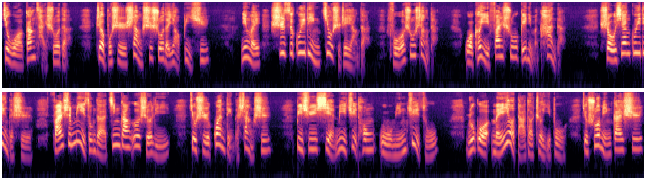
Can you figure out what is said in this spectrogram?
就我刚才说的，这不是上师说的要必须，因为师资规定就是这样的。佛书上的，我可以翻书给你们看的。首先规定的是，凡是密宗的金刚阿舍离，就是灌顶的上师，必须显密俱通，五名具足。如果没有达到这一步，就说明该师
